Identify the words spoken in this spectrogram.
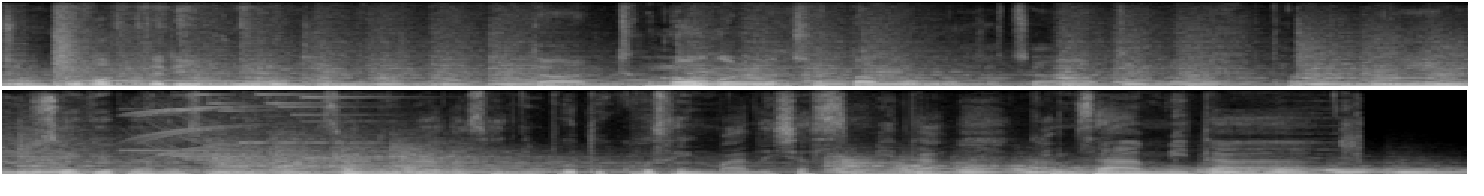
좀 그것들이 궁금합니다. 일단 등록을 하셨다고 하셨잖아요. 등록을 덕후님, 유재규 변호사님, 김성호 변호사님 모두 고생 많으셨습니다. 감사합니다.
